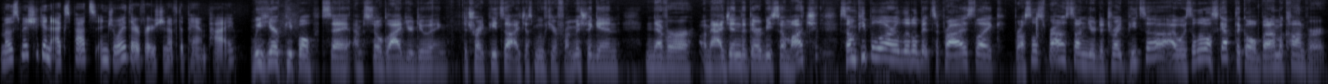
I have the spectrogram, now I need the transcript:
most Michigan expats enjoy their version of the pan pie. We hear people say, I'm so glad you're doing Detroit pizza. I just moved here from Michigan. Never imagined that there would be so much. Some people are a little bit surprised, like Brussels sprouts on your Detroit pizza. I was a little skeptical, but I'm a convert.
